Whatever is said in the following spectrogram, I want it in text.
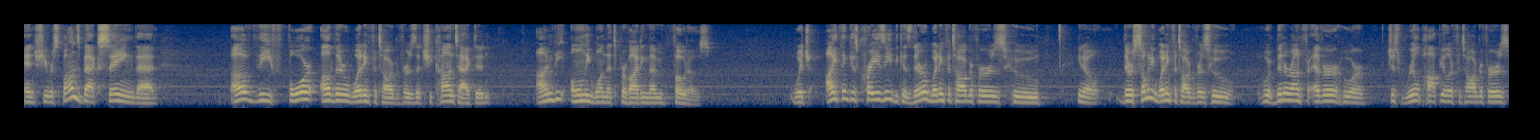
And she responds back saying that of the four other wedding photographers that she contacted, I'm the only one that's providing them photos. Which I think is crazy because there are wedding photographers who, you know, there are so many wedding photographers who who have been around forever, who are just real popular photographers,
